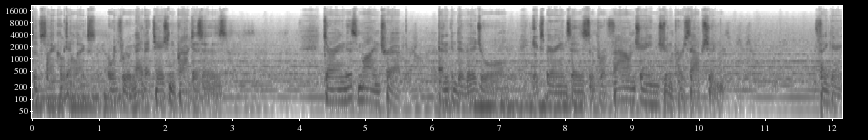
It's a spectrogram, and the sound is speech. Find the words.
Use of psychedelics or through meditation practices. During this mind trip, an individual experiences a profound change in perception, thinking,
